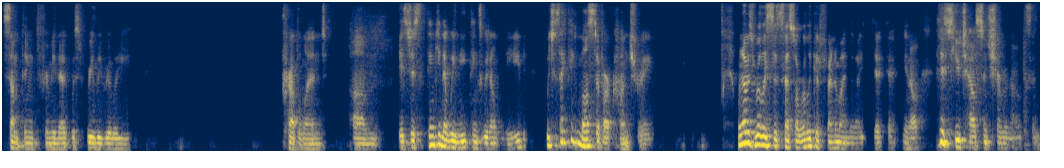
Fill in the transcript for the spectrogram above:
something for me that was really, really prevalent. Um, it's just thinking that we need things we don't need, which is, I think, most of our country. When I was really successful, a really good friend of mine that I you know, this huge house in Sherman Oaks, and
